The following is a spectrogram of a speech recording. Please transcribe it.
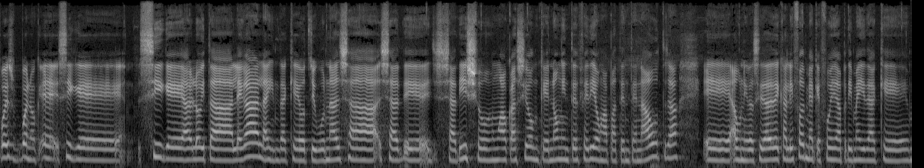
Pois, pues, bueno, eh, sigue, sigue a loita legal, aínda que o tribunal xa, xa, de, xa dixo en unha ocasión que non interfería unha patente na outra. Eh, a Universidade de California, que foi a primeira que,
